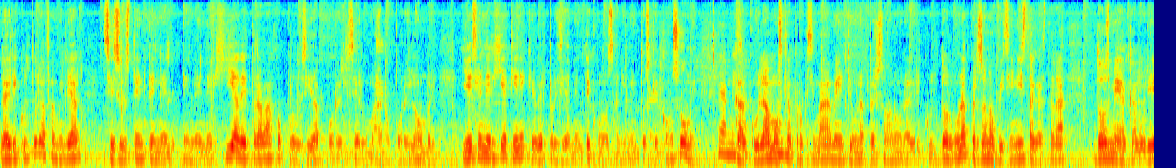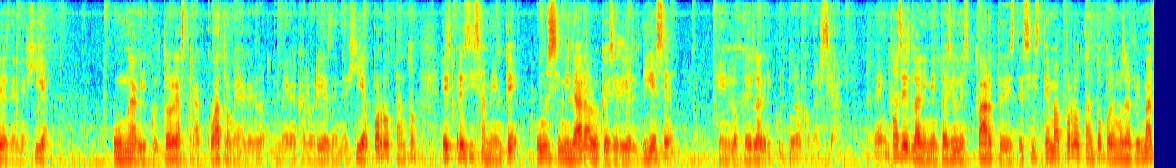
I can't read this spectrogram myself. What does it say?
La agricultura familiar se sustenta en, la energía de trabajo producida por el ser humano, por el hombre. Y esa energía tiene que ver precisamente con los alimentos que consume. Calculamos que aproximadamente una persona, un agricultor, una persona oficinista gastará 2 megacalorías de energía un agricultor gastará 4 megacalorías de energía. Por lo tanto, es precisamente un similar a lo que sería el diésel en lo que es la agricultura comercial. Entonces la alimentación es parte de este sistema, por lo tanto podemos afirmar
